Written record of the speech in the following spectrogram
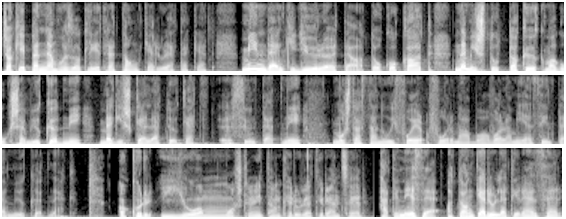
csak éppen nem hozott létre tankerületeket. Mindenki gyűlölte a tokokat, nem is tudtak ők maguk sem működni, meg is kellett őket szüntetni, most aztán új formában valamilyen szinten működnek. Akkor jó a mostani tankerületi rendszer? Hát nézze, a tankerületi rendszer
